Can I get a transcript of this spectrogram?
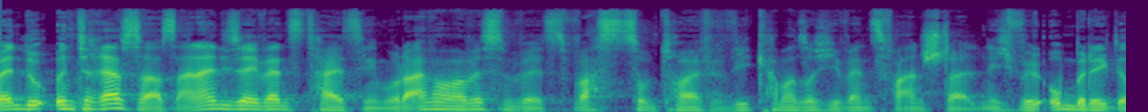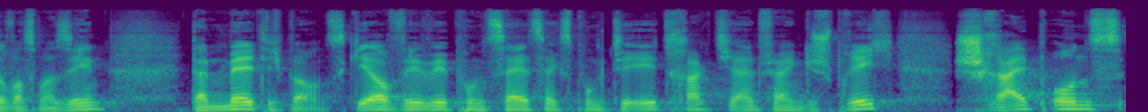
Wenn du Interesse hast, an einem dieser Events teilzunehmen oder einfach mal wissen willst, was zum Teufel, wie kann man solche Events veranstalten, ich will unbedingt irgendwas mal sehen, dann melde dich bei uns. Geh auf www.salesex.de, trag dich ein für ein Gespräch, schreib uns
